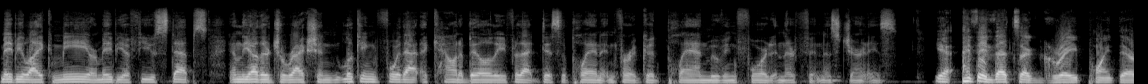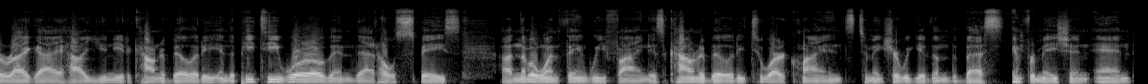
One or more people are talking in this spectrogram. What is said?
maybe like me, or maybe a few steps in the other direction, looking for that accountability, for that discipline, and for a good plan moving forward in their fitness journeys. Yeah, I think that's a great point there, right, guy? How you need accountability in the PT world and that whole space. Uh, number one thing we find is accountability to our clients to make sure we give them the best information and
